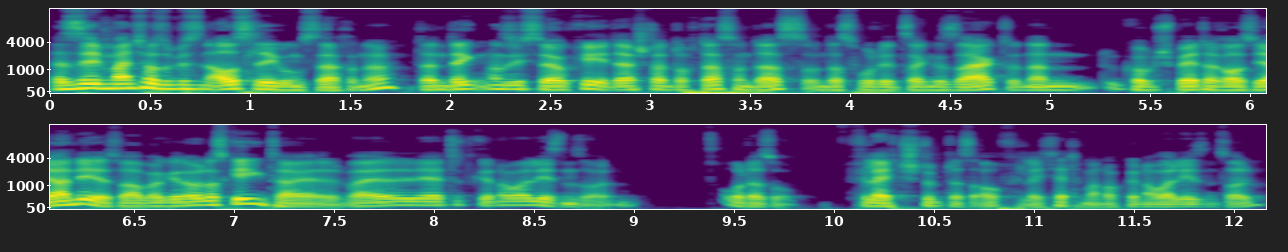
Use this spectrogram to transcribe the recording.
das ist eben manchmal so ein bisschen Auslegungssache, ne? Dann denkt man sich so, okay, da stand doch das und das und das wurde jetzt dann gesagt und dann kommt später raus, ja, nee, es war aber genau das Gegenteil, weil ihr hättet genauer lesen sollen. Oder so. Vielleicht stimmt das auch, vielleicht hätte man auch genauer lesen sollen,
